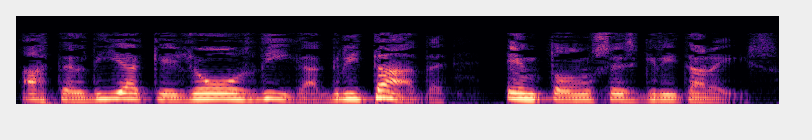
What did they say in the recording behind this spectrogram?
hasta el día que yo os diga, gritad, entonces gritaréis.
